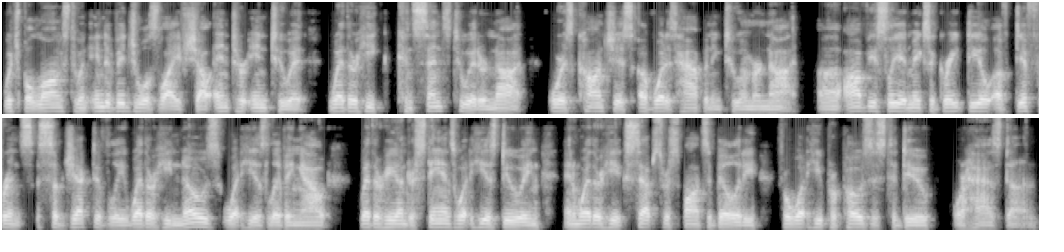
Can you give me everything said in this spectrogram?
which belongs to an individual's life shall enter into it, whether he consents to it or not, or is conscious of what is happening to him or not. Uh, obviously, it makes a great deal of difference subjectively whether he knows what he is living out, whether he understands what he is doing, and whether he accepts responsibility for what he proposes to do or has done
